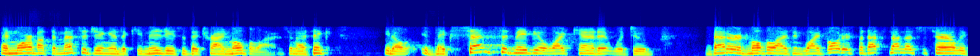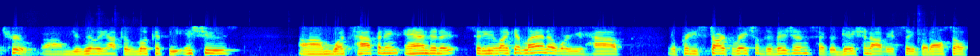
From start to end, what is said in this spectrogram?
and more about the messaging and the communities that they try and mobilize. And I think, you know, it makes sense that maybe a white candidate would do better at mobilizing white voters, but that's not necessarily true. Um, you really have to look at the issues um, what's happening, and in a city like Atlanta, where you have you know, pretty stark racial division, segregation, obviously, but also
